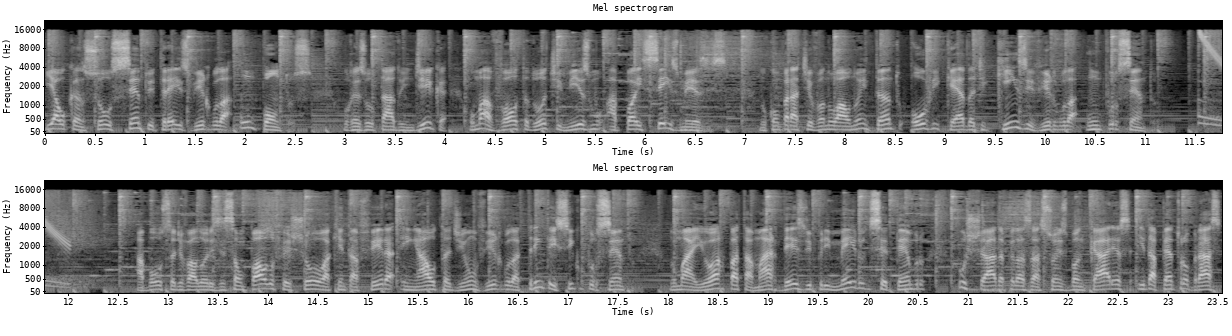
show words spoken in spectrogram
e alcançou 103,1 pontos. O resultado indica uma volta do otimismo após seis meses. No comparativo anual, no entanto, houve queda de 15,1%. A Bolsa de Valores de São Paulo fechou a quinta-feira em alta de 1,35%, no maior patamar desde 1 de setembro, puxada pelas ações bancárias e da Petrobras,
